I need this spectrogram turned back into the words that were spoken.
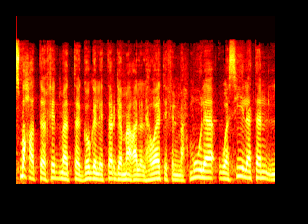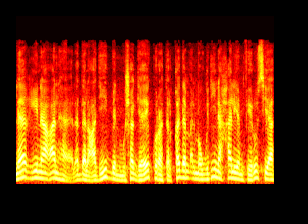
أصبحت خدمة جوجل للترجمة على الهواتف المحمولة وسيلة لا غنى عنها لدى العديد من مشجعي كرة القدم الموجودين حاليا في روسيا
